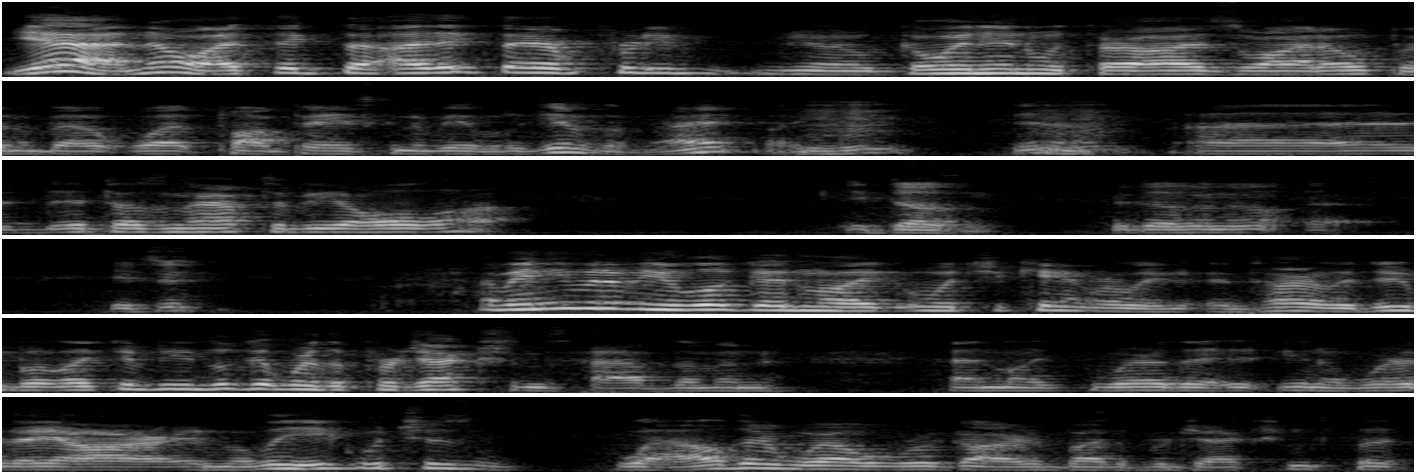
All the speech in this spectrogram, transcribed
yeah, no, I think that I think they're pretty you know going in with their eyes wide open about what Pompey's going to be able to give them, right? Like, Mhm. you know, uh, it doesn't have to be a whole lot. It doesn't. It doesn't. It just I mean, even if you look in like, which you can't really entirely do, but like if you look at where the projections have them and and like where they you know where they are in the league, which is well, they're well regarded by the projections, but.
